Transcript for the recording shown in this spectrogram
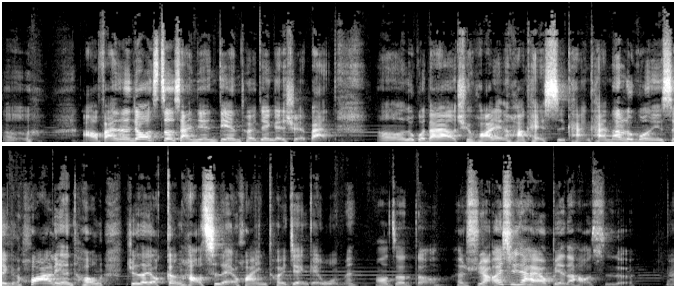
嗯，好，反正就这三间店推荐给学伴。嗯，如果大家有去花莲的话，可以试看看。那如果你是一个花莲通，觉得有更好吃的，也欢迎推荐给我们。哦，真的很需要。哎，其实还有别的好吃的。那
